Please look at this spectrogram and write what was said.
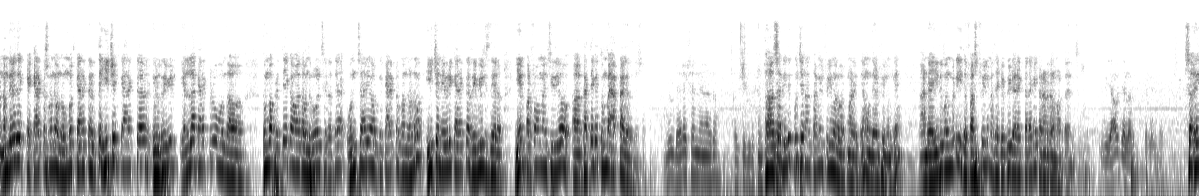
ನಮ್ದಿರೋದೇ ಕ್ಯಾರೆಕ್ಟರ್ಸ್ ಬಂದು ಒಂದು ಒಂಬತ್ತು ಕ್ಯಾರೆಕ್ಟರ್ ಇರುತ್ತೆ. ಈಚ್ ಕ್ಯಾರೆಕ್ಟರ್ ವಿಲ್ ರಿವೀಲ್ ಎಲ್ಲಾ ಕ್ಯಾರೆಕ್ಟರ್ ಒಂದು ತುಂಬಾ ಪ್ರತ್ಯೇಕವಾದ ಒಂದು ರೋಲ್ಸ್ ಇರುತ್ತೆ. ಒಂದ್ಸಾರಿ ಅವ್ರಿಗೆ ಕ್ಯಾರೆಕ್ಟರ್ ಬಂದ್ರು each and every character reveals their ಏನ್ ಪರ್ಫಾರ್ಮೆನ್ಸ್ ಇದೆಯೋ ಆ ಕತೆಗೆ ತುಂಬಾ ಆಪ್ಟ್ ಆಗಿರುತ್ತೆ ಸರ್ ನೀವು ಡೈರೆಕ್ಷನ್ ಏನಾದ್ರು ಸರ್ ಇದಕ್ಕೆ ಮುಂಚೆ ನಾನು ತಮಿಳ್ ಫಿಲ್ಮ್ ಅಲ್ಲಿ ವರ್ಕ್ ಮಾಡಿದ್ದೆ ಒಂದ್ ಎರಡು ಫಿಲ್ಮ್ಗೆ ಅಂಡ್ ಇದು ಬಂದ್ಬಿಟ್ಟು ಇದು first film as a debut director ಆಗಿ ಕನ್ನಡದಲ್ಲಿ ಮಾಡ್ತಾ ಇದೆ ಸರ್ ಇದು ಯಾವ ಜನರ್ ಸರ್ ಈ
